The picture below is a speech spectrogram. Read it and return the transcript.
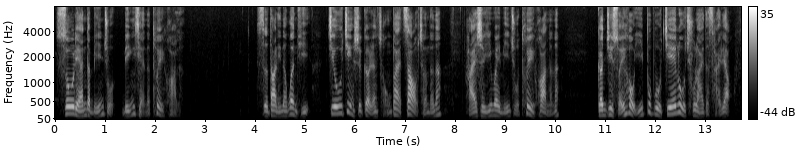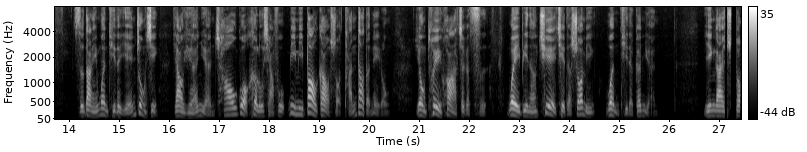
苏联的民主明显的退化了。斯大林的问题究竟是个人崇拜造成的呢，还是因为民主退化了呢？根据随后一步步揭露出来的材料，斯大林问题的严重性要远远超过赫鲁晓夫秘密报告所谈到的内容。用“退化”这个词未必能确切地说明问题的根源。应该说，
